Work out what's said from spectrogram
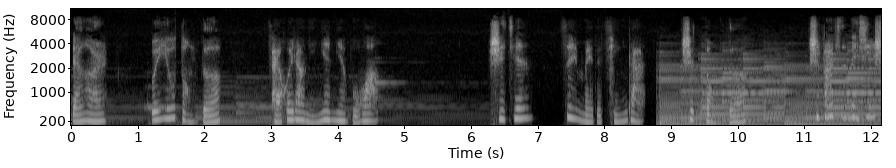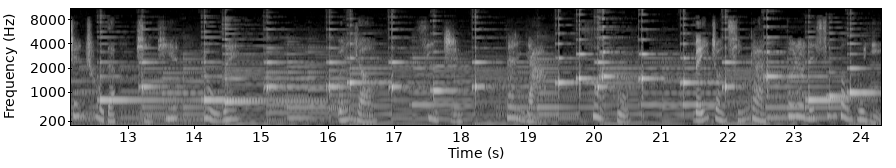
然而，唯有懂得，才会让你念念不忘。世间最美的情感，是懂得，是发自内心深处的体贴入微，温柔、细致、淡雅、素朴，每一种情感都让人心动不已。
